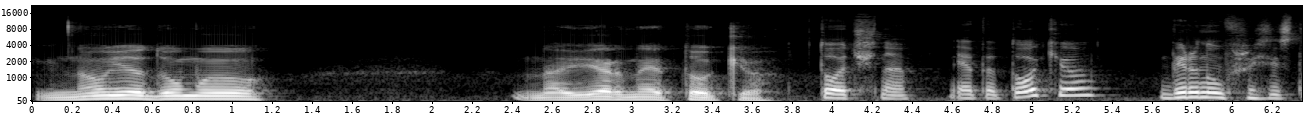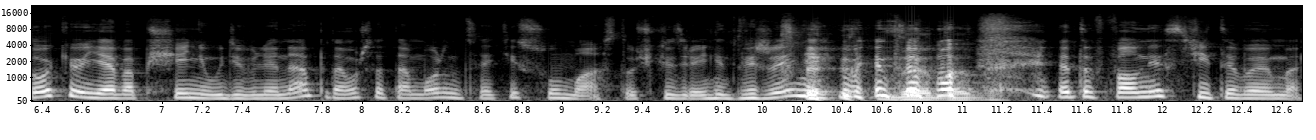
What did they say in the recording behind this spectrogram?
Ну, я думаю, наверное, Токио. Точно, это Токио вернувшись из Токио, я вообще не удивлена, потому что там можно сойти с ума с точки зрения движения. Поэтому это вполне считываемо.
